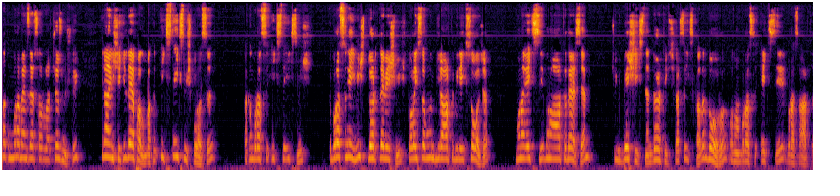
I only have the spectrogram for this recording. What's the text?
Bakın buna benzer sorular çözmüştük. Yine aynı şekilde yapalım. Bakın x ile x'miş burası. Bakın burası x ile x'miş. E burası neymiş? 4 ile 5'miş. Dolayısıyla bunun 1 artı 1 eksi olacak. Buna eksi, buna artı dersem çünkü 5x'ten 4x çıkarsa x kalır. Doğru. O zaman burası eksi, burası artı.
